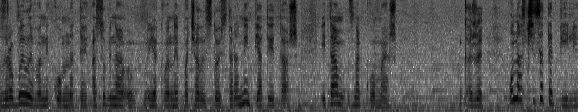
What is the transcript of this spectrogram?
Зробили вони кімнати, особливо як вони почали з тої сторони, п'ятий етаж. І там знайома ж каже, у нас чи затопили?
